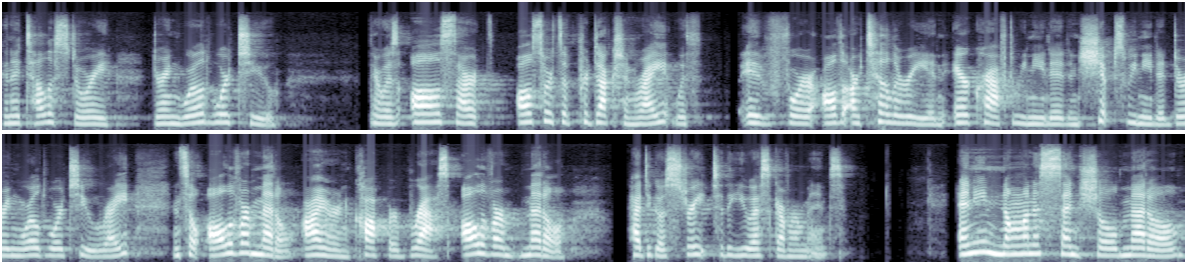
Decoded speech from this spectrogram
I'm going to tell a story during World War II. There was all, sorts, all sorts of production, right? With eh, for all the artillery and aircraft we needed and ships we needed during World War II, right? And so all of our metal, iron, copper, brass, all of our metal had to go straight to the US government. Any non essential metal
